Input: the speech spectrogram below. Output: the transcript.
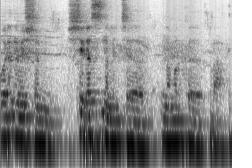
ഒരു നിമിഷം ശിരസ് നമിച്ച് നമുക്ക് പ്രാർത്ഥിക്കാം.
